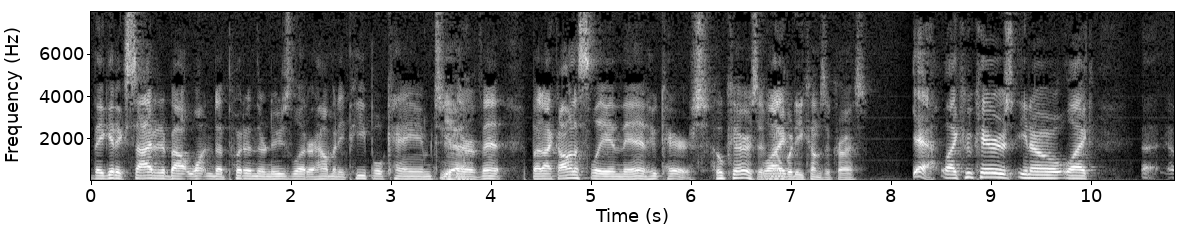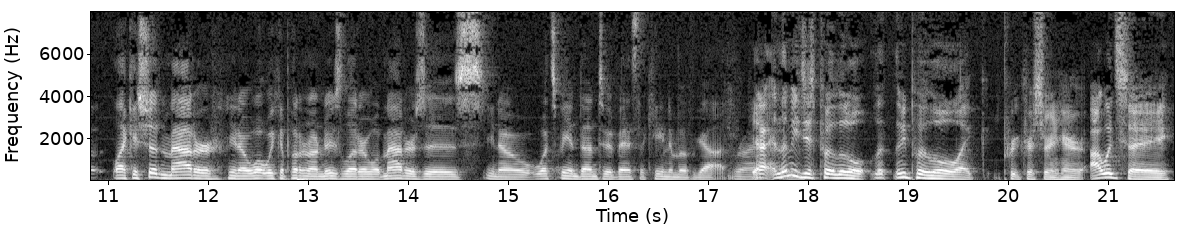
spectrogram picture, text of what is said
they get excited about wanting to put in their newsletter how many people came to Yeah. their event, but like honestly, in the end, who cares? who cares if Like- nobody comes to christ Yeah, like who cares? You know, like like it shouldn't matter. You know what we can put in our newsletter. What matters is you know what's being done to advance the kingdom of God. Right? Yeah, and let me just put a little let, let me put a little like precursor in here. I would say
